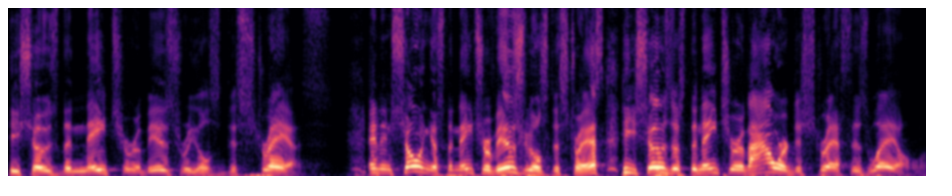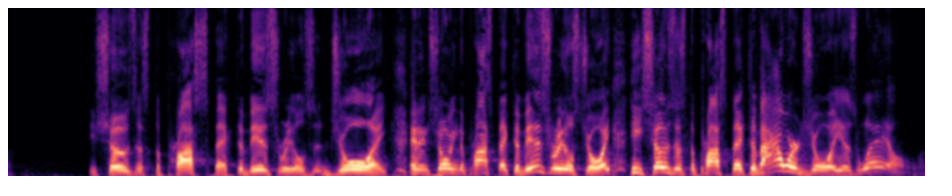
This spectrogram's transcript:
he shows the nature of Israel's distress. And in showing us the nature of Israel's distress, he shows us the nature of our distress as well. He shows us the prospect of Israel's joy. And in showing the prospect of Israel's joy, he shows us the prospect of our joy as well.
